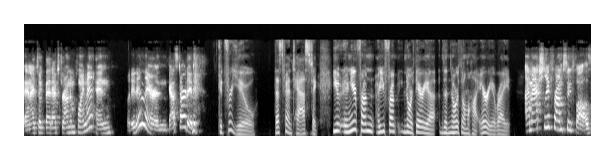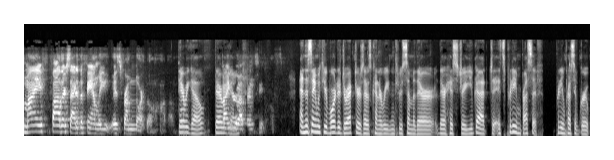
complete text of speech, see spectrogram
then I took that extra unemployment and put it in there and got started. good for you. That's fantastic. You and you're from are you from North area, the North Omaha area, right? I'm actually from Sioux Falls. My father's side of the family is from North Omaha. Though. There we go. There I we grew go. up in Sioux Falls. And the same with your board of directors. I was kind of reading through some of their their history. You've got it's pretty impressive. Pretty impressive group.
